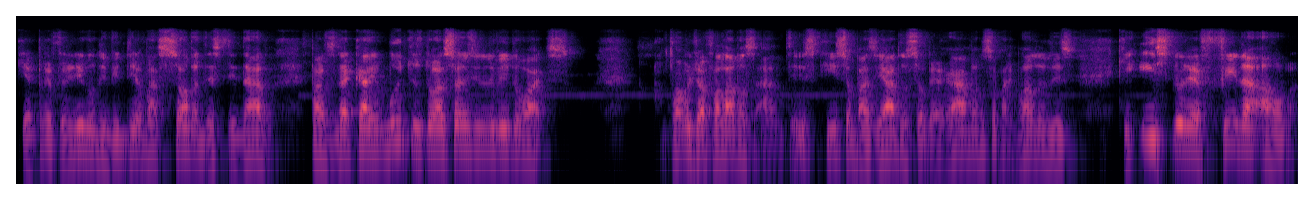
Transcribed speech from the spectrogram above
que é preferível dividir uma soma destinada para destacar em muitas doações individuais. Conforme já falamos antes, que isso é baseado sobre Rambam, sobre Maimonides, que isto refina a alma.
